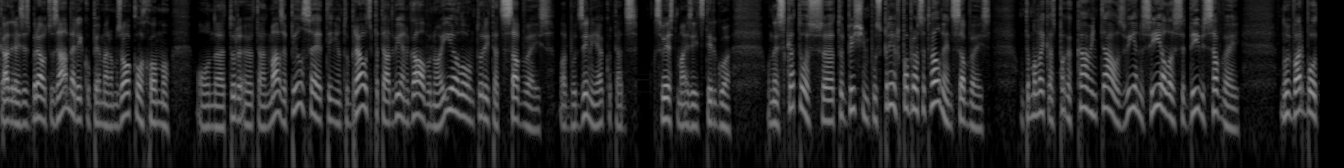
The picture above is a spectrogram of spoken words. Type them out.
kādreiz es braucu uz Ameriku, piemēram, uz Oklahomu, un uh, tur tāda maza pilsētiņa, un tu brauc pa tādu vienu galvu no ielu, un tur ir tāds subvejs, varbūt zini, ja, kur tāds sviestmaizītes tirgo, uh, Un es skatos, uh, tur bišķiņ uz priekšu pabraucat vēl viens subvejs. Un tad man liekas, paga, kā viņi tā uz vienas ielas ir divi subveji. Nu, varbūt,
